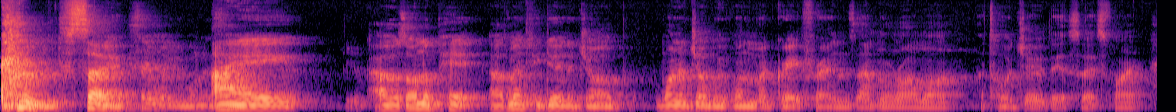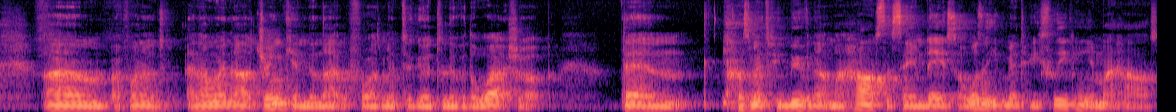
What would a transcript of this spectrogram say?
so Say what you want. I I was on the pit. I was meant to be doing a job. Won a job with one of my great friends at Marama. I told Joe this, so it's fine. Um, I wanted, and I went out drinking the night before I was meant to go deliver the workshop. Then I was meant to be moving out my house the same day, so I wasn't even meant to be sleeping in my house.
